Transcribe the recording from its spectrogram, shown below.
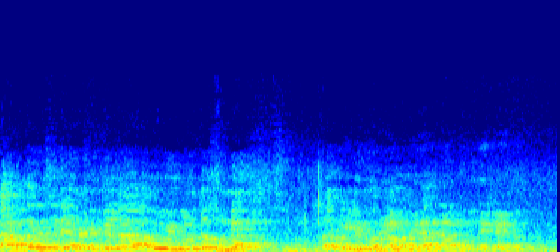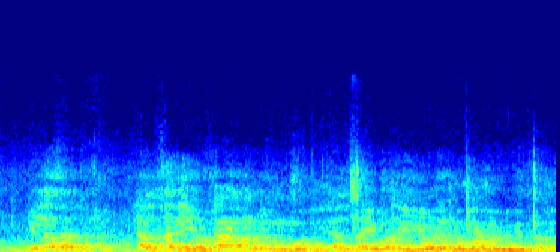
ಕಾಮಗಾರಿ ಸರಿಯಾಗಿ ನಡೀತಿಲ್ಲ ಅದು ಇದು ಅಂತ ಸುಮ್ಮನೆ ಸರ್ ಏನು ಇಲ್ಲ ಸರ್ ಕೆಲಸನೇ ಇವ್ರು ಕಾರಣ ಕೆಲಸ ಇವಾಗ ಇಲ್ಲಿವರೆಗೆ ಅದು.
